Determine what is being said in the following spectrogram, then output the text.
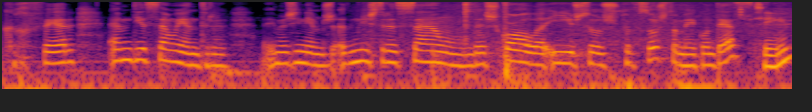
que refere a mediação entre, imaginemos, a administração da escola e os seus professores, também acontece? Sim.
